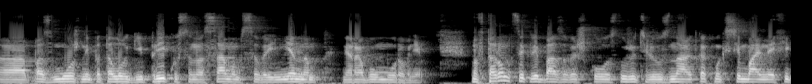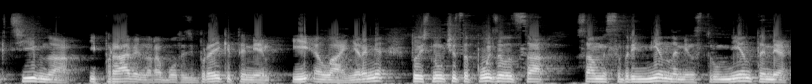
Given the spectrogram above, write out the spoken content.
возможной патологии прикуса на самом современном мировом уровне. Во втором цикле базовой школы служители узнают, как максимально эффективно и правильно работать брекетами и элайнерами, то есть научиться пользоваться самыми современными инструментами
